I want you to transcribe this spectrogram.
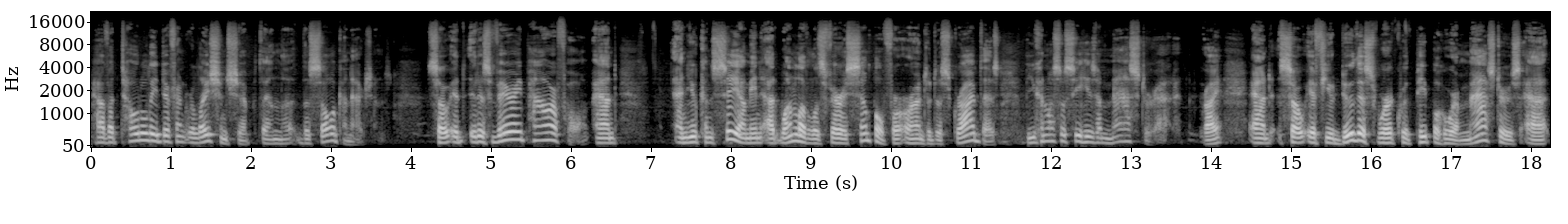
have a totally different relationship than the, the soul connections. So it, it is very powerful. And and you can see, I mean, at one level, it's very simple for Oren to describe this, but you can also see he's a master at it, right? And so if you do this work with people who are masters at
